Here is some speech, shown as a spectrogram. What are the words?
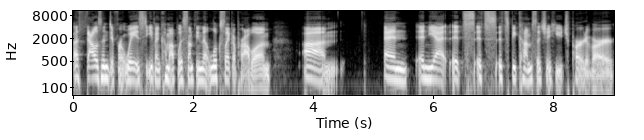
a thousand different ways to even come up with something that looks like a problem. Um, and and yet it's it's it's become such a huge part of our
